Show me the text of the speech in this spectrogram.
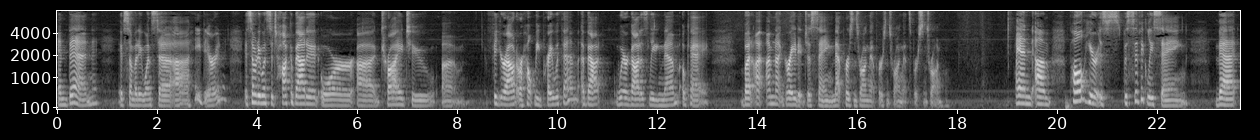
And then if somebody wants to, uh, hey Darren, if somebody wants to talk about it or uh, try to um, figure out or help me pray with them about where God is leading them, okay but I, am not great at just saying that person's wrong, that person's wrong, that person's wrong. And um, Paul here is specifically saying that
